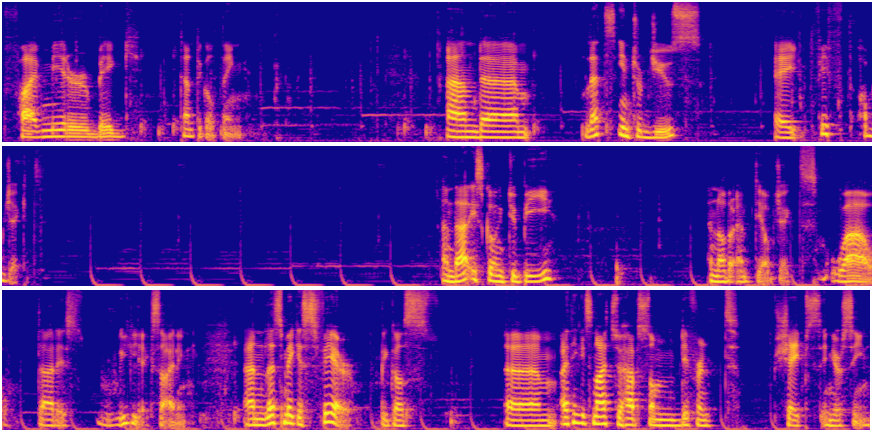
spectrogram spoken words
five meter big tentacle thing. And um, let's introduce a fifth object. And that is going to be another empty object. Wow, that is really exciting. And let's make a sphere because um, I think it's nice to have some different shapes in your scene.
